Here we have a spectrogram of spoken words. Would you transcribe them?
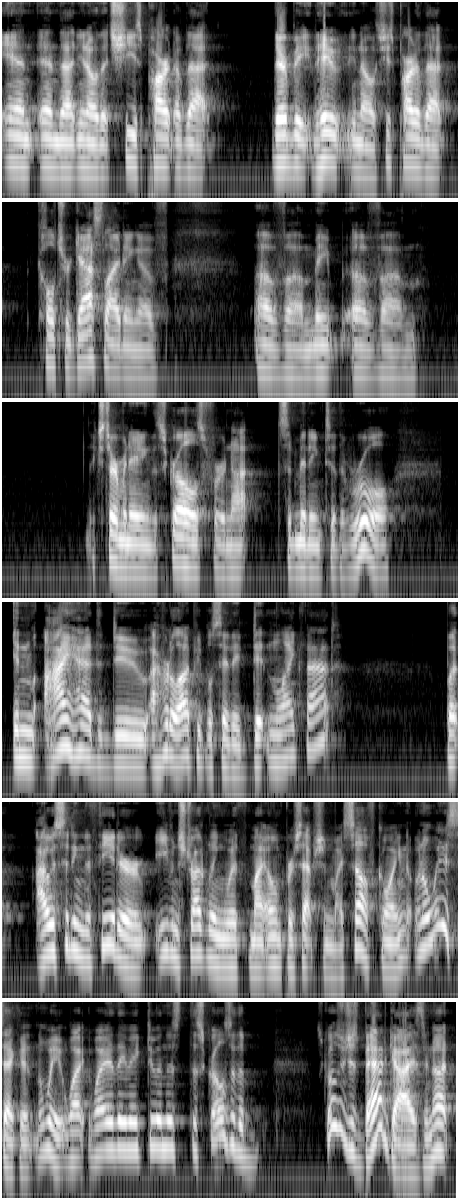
and and that you know that she's part of that. There be they you know she's part of that culture gaslighting of of um, of um, exterminating the Skrulls for not submitting to the rule. In I had to do. I heard a lot of people say they didn't like that, but I was sitting in the theater, even struggling with my own perception myself, going, "No, no wait a second, no, wait, why, why are they make doing this? The Skrulls are the Skrulls are just bad guys. They're not."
